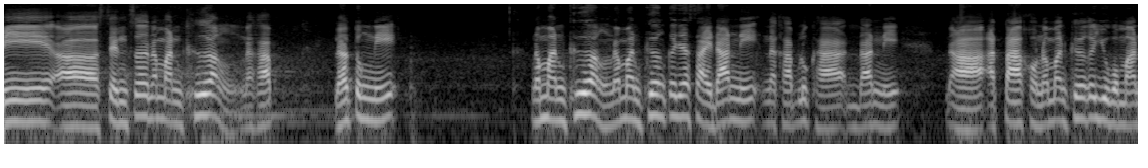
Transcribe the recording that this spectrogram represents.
มีเซ็นเซอร์น้ำมันเครื่องนะครับ แล้วตรงนี้น้ำมันเครื่อง น้ำมันเครื่องก็จะใส่ด้านนี้นะครับ ลูกค้าด้านนี้อ,อัตราของน้ำมันเครื่องก็อยู่ประมาณ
